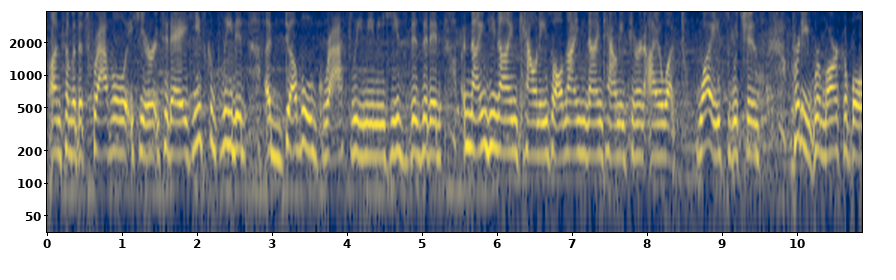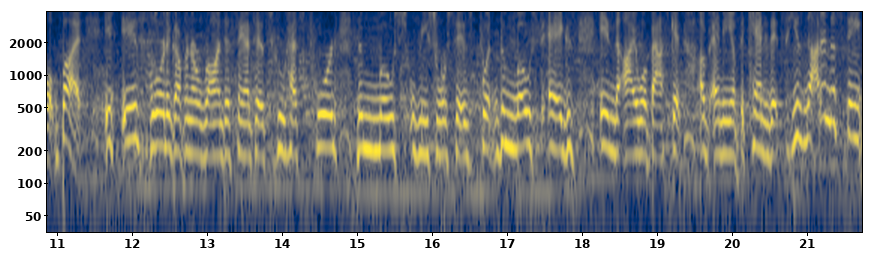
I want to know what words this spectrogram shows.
on some of the travel here today. He's completed a double Grassley, meaning he's visited 99 counties, all 99 counties here in Iowa twice, which is pretty remarkable. But it is Florida Governor Ron DeSantis who has poured the most resources, put the most most eggs in the Iowa basket of any of the candidates. He's not in the state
